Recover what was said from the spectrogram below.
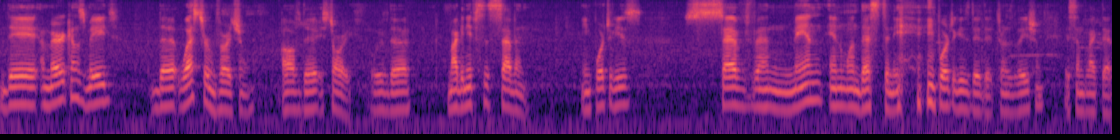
the Americans made the western version of the story with the Magnificent Seven. In Portuguese seven men and one destiny. In Portuguese the, the translation is something like that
